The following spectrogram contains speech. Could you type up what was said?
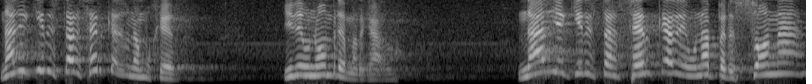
Nadie quiere estar cerca de una mujer y de un hombre amargado. Nadie quiere estar cerca de una persona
